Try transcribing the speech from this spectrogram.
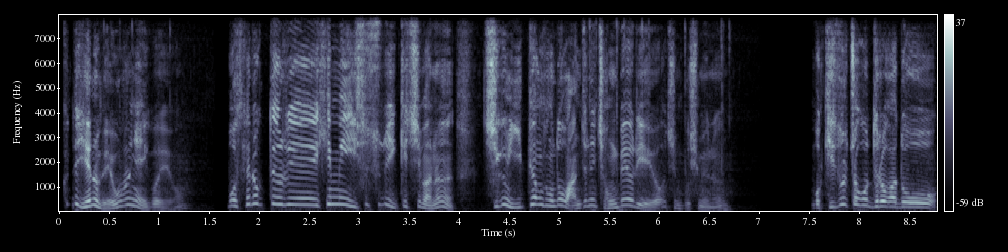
근데 얘는 왜 오르냐 이거예요. 뭐 세력들의 힘이 있을 수도 있겠지만은 지금 이평성도 완전히 정배열이에요. 지금 보시면은 뭐 기술적으로 들어가도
